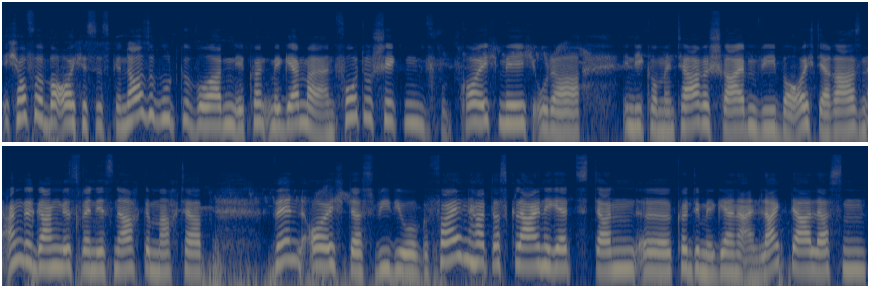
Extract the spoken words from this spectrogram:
Ich hoffe, bei euch ist es genauso gut geworden. Ihr könnt mir gerne mal ein Foto schicken, freue ich mich, oder in die Kommentare schreiben, wie bei euch der Rasen angegangen ist, wenn ihr es nachgemacht habt. Wenn euch das Video gefallen hat, das kleine jetzt, dann äh, könnt ihr mir gerne ein Like da lassen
